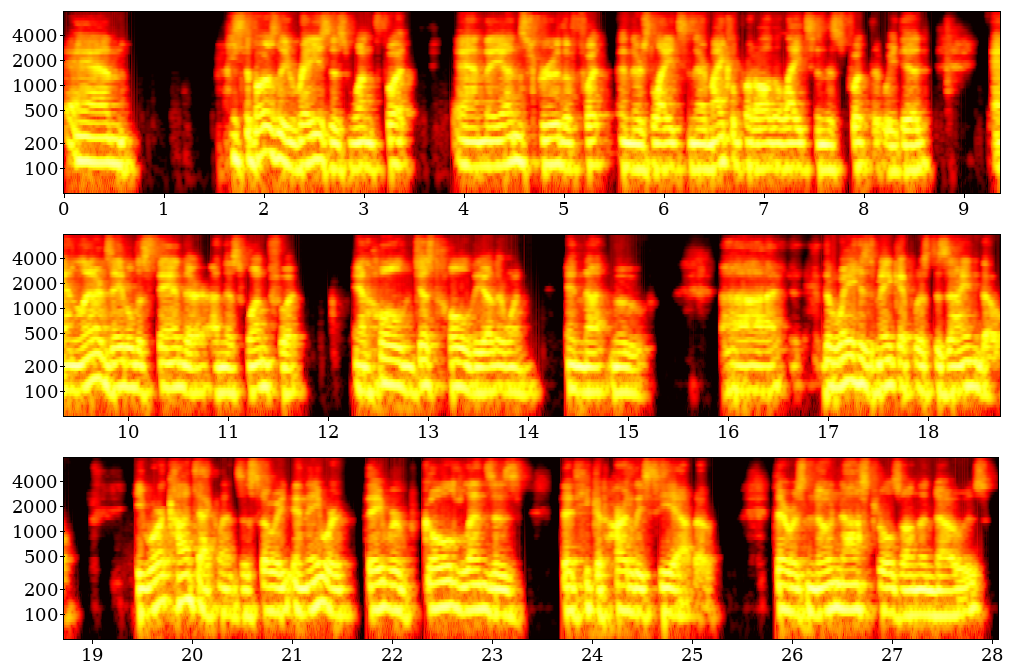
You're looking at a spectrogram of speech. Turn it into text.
and he supposedly raises one foot and they unscrew the foot and there's lights in there. Michael put all the lights in this foot that we did. And Leonard's able to stand there on this one foot and hold, just hold the other one and not move. Uh, the way his makeup was designed, though, he wore contact lenses. So, he, and they were they were gold lenses that he could hardly see out of. There was no nostrils on the nose.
